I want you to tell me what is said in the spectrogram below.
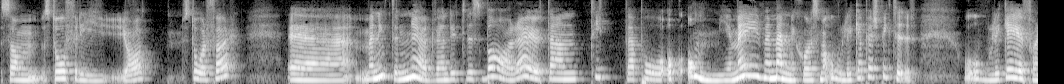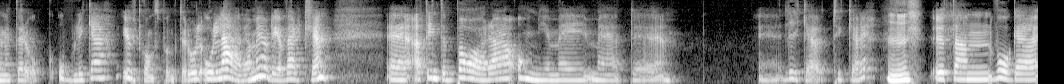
som står för det jag står för. Eh, men inte nödvändigtvis bara, utan titta på och omge mig med människor som har olika perspektiv och olika erfarenheter och olika utgångspunkter och, och lära mig av det verkligen. Eh, att inte bara omge mig med eh, eh, eh, lika tyckare utan våga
